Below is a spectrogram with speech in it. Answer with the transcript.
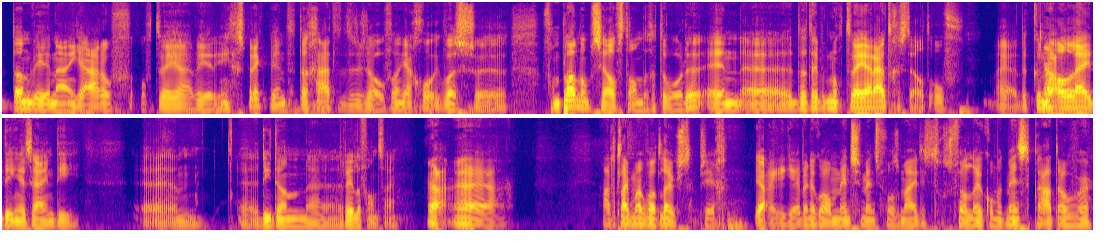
dan weer na een jaar of, of twee jaar weer in gesprek bent, dan gaat het er dus over van, ja, goh, ik was eh, van plan om zelfstandige te worden en dat heb ik nog twee jaar uitgesteld. Of nou ja, er kunnen Ja. allerlei dingen zijn die, ehm, eh, die dan eh, relevant zijn. Ja, ja, ja. Nou, dat lijkt me ook wel het leukst op zich. Ja. Ik ben ook wel mensen, mensen volgens mij. Het is toch veel leuk om met mensen te praten over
